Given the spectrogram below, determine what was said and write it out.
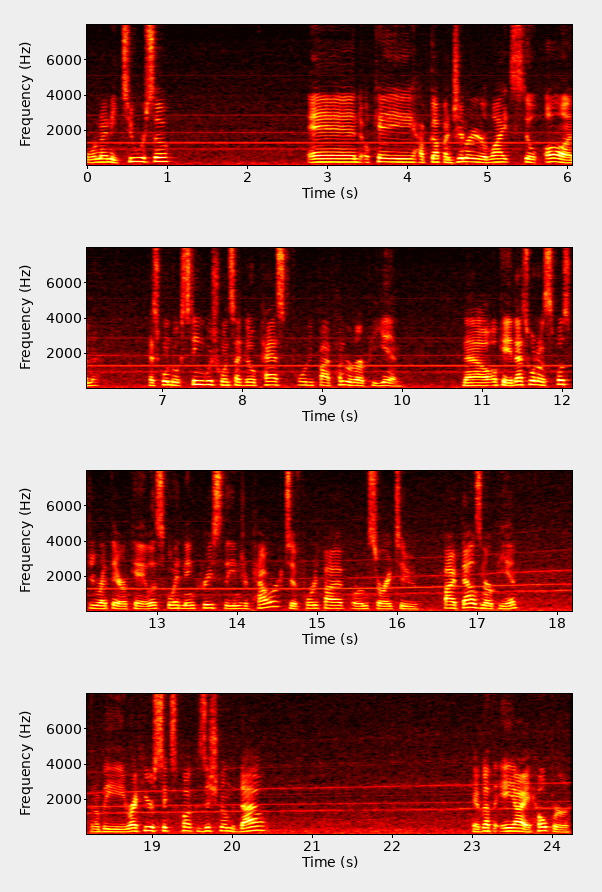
492 or so. And okay, I've got my generator light still on. That's going to extinguish once I go past 4500 RPM. Now, okay, that's what I was supposed to do right there. Okay, let's go ahead and increase the engine power to 45, or I'm sorry, to 5000 RPM. That'll be right here, 6 o'clock position on the dial. Okay, I've got the AI helper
